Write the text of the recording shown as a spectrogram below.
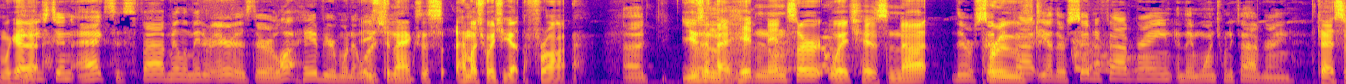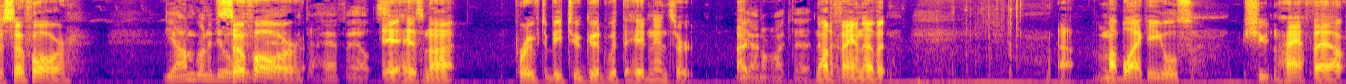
We got Easton Axis five millimeter arrows. They're a lot heavier than what I was Easton shooting. Axis. How much weight you got in the front? Uh, Using the hidden insert, which has not. They were 75, Proved. yeah, they're 75 grain and then 125 grain. Okay, so so far Yeah, I'm going to do So away with that far, half ounce. it has not proved to be too good with the hidden insert. Yeah, I don't like that. Not a fan of it. Uh, my Black Eagles shooting half out.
